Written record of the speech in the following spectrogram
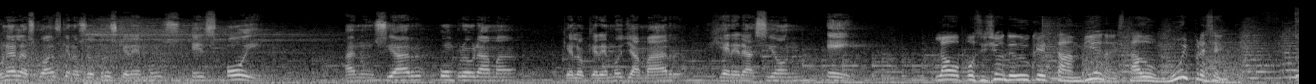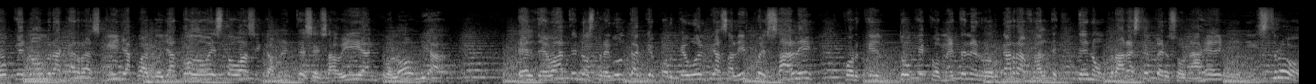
Una de las cosas que nosotros queremos es hoy anunciar un programa que lo queremos llamar Generación E. La oposición de Duque también ha estado muy presente. Duque nombra Carrasquilla cuando ya todo esto básicamente se sabía en Colombia. El debate nos pregunta que por qué vuelve a salir, pues sale porque Duque comete el error garrafal de, nombrar a este personaje de ministro.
